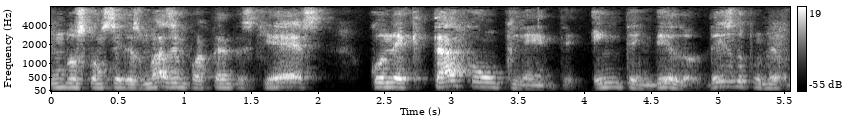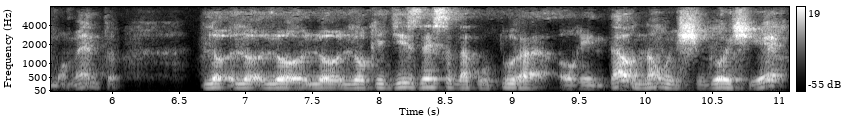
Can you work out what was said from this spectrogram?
um dos conselhos mais importantes que é conectar com o cliente entendê-lo desde o primeiro momento lo, lo, lo, lo, que diz essa da cultura oriental não o shigoshi é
